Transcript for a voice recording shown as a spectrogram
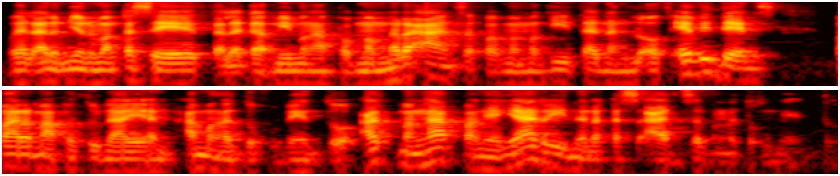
Well, alam niyo naman kasi talaga may mga pamamaraan sa pamamagitan ng law of evidence para mapatunayan ang mga dokumento at mga pangyayari na nakasaad sa mga dokumento.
